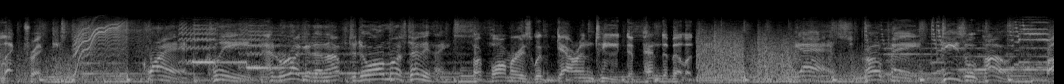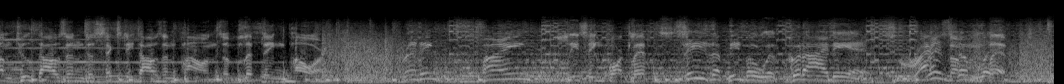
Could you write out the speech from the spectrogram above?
Electric. Quiet, clean, and rugged enough to do almost anything. Performers with guaranteed dependability. Gas, propane, diesel power. From 2,000 to 60,000 pounds of lifting power. Renting, buying, leasing forklifts. See the people with good ideas. Ransom, Ransom Lift.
